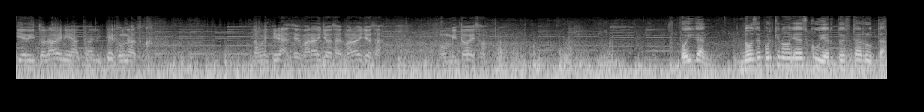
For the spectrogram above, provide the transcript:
y evito la avenida Cali, que es un asco. No mentiras, es maravillosa, es maravillosa. Omito eso. Oigan, no sé por qué no había descubierto esta ruta,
